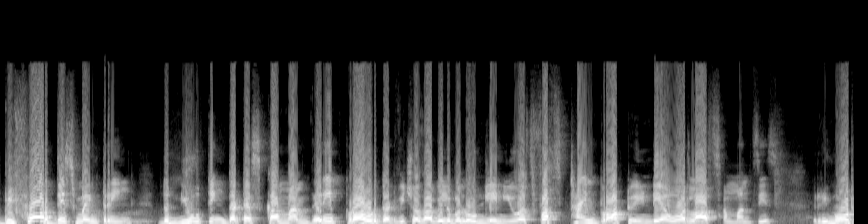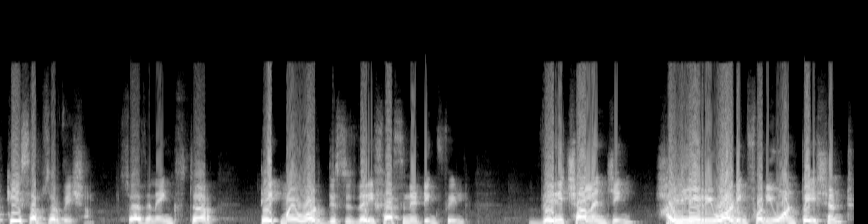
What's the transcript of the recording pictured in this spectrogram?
Before this mentoring the new thing that has come i'm very proud that which was available only in us first time brought to india over last some months is remote case observation. So as an youngster, take my word, this is very fascinating field, very challenging, highly rewarding for you on patient,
